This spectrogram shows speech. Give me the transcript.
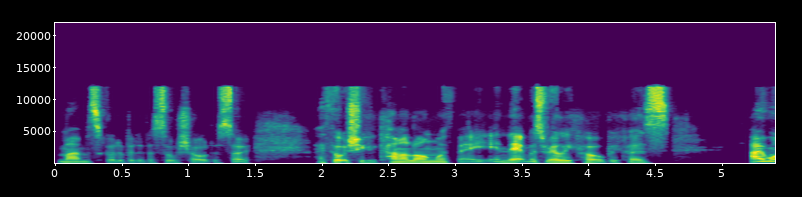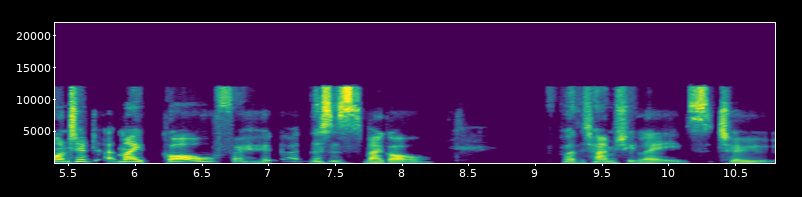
mum's got a bit of a sore shoulder. So I thought she could come along with me. And that was really cool because I wanted my goal for her, this is my goal by the time she leaves to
